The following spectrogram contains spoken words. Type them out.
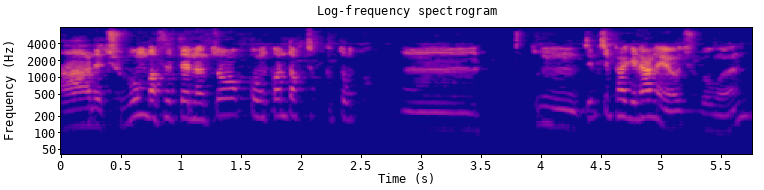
아, 근데 주봉 봤을 때는 조금 건덕 좀, 음, 좀 찝찝하긴 하네요. 주봉은.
